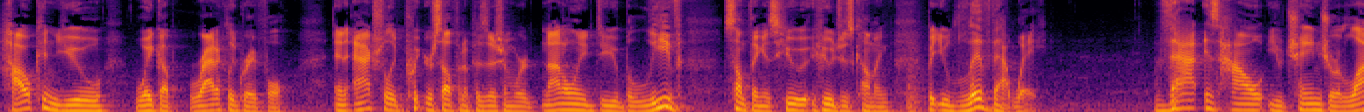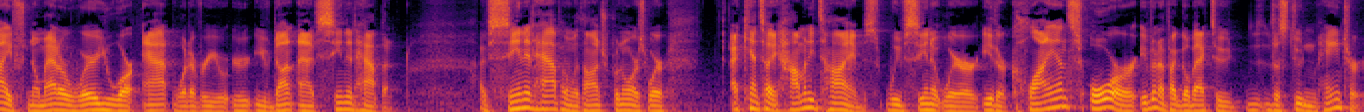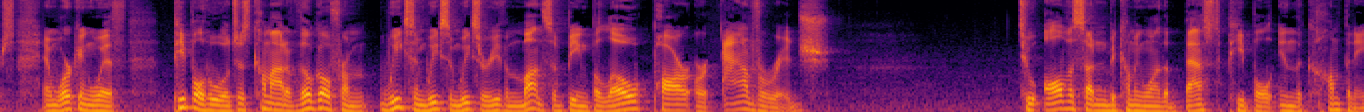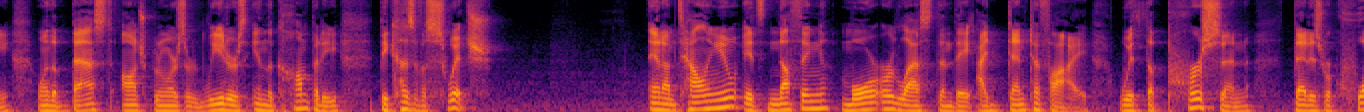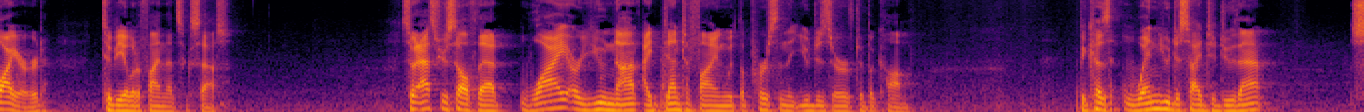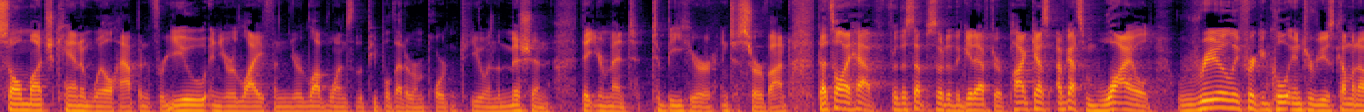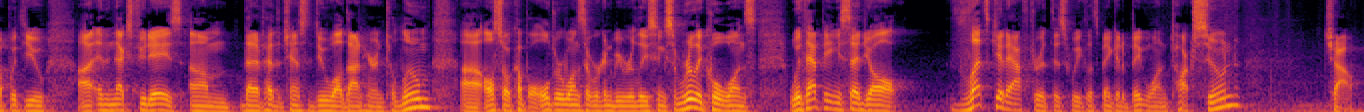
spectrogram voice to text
How can you wake up radically grateful and actually put yourself in a position where not only do you believe something is huge, huge is coming, but you live that way? That is how you change your life, no matter where you are at, whatever you, you've done. And I've seen it happen. I've seen it happen with entrepreneurs where I can't tell you how many times we've seen it where either clients or even if I go back to the student painters and working with people who will just come out of they'll go from weeks and weeks and weeks or even months of being below par or average to all of a sudden becoming one of the best people in the company, one of the best entrepreneurs or leaders in the company because of a switch. And I'm telling you, it's nothing more or less than they identify with the person that is required to be able to find that success. So ask yourself that why are you not identifying with the person that you deserve to become? Because when you decide to do that, so much can and will happen for you and your life and your loved ones, the people that are important to you, and the mission that you're meant to be here and to serve on. That's all I have for this episode of the Get After podcast. I've got some wild, really freaking cool interviews coming up with you uh, in the next few days um, that I've had the chance to do while down here in Tulum. Uh, also, a couple older ones that we're going to be releasing, some really cool ones. With that being said, y'all, let's get after it this week. Let's make it a big one. Talk soon. Ciao.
